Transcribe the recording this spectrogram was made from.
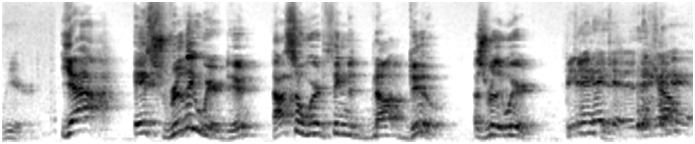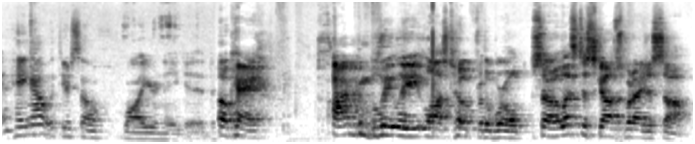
weird. Yeah, it's really weird, dude. That's a weird thing to not do. That's really weird. Be, Be naked. naked. Hang out hang out with yourself while you're naked. Okay, I'm completely lost hope for the world, so let's discuss what I just saw.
